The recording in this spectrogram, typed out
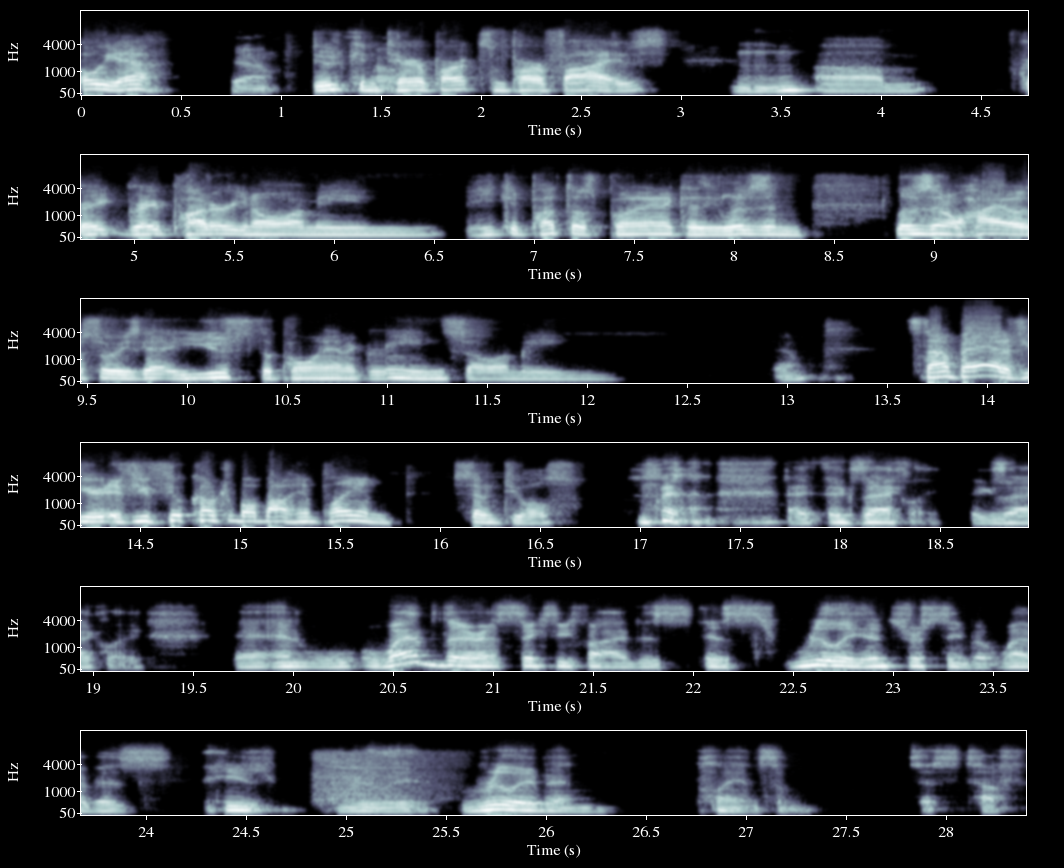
oh yeah, yeah. Dude can oh. tear apart some par 5s mm-hmm. Um, great, great putter. You know, I mean, he could putt those Poa annua because he lives in lives in Ohio, so he's got used to the Poa annua green. So I mean, yeah, it's not bad if you if you feel comfortable about him playing seventy holes. exactly, exactly. And, and Webb there at 65 is is really interesting, but Webb is he's really really been playing some just tough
